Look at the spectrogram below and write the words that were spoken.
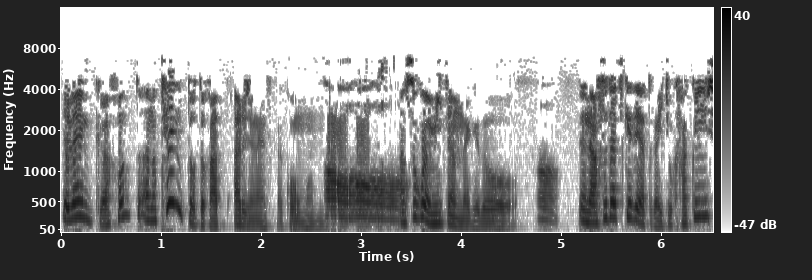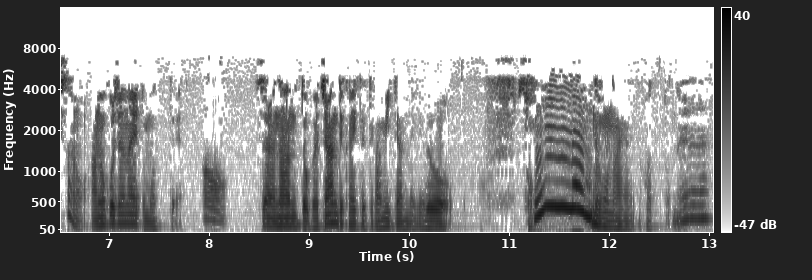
ー。なんか、ほんと、あの、テントとかあるじゃないですか、肛門の。うんあそこへ見たんだけど、うんで、名札つけてやったから一応確認したの。あの子じゃないと思って。うん。うん。そしたらなんとかちゃんって書いてあったから見たんだけど、そんなんでもないかったね。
